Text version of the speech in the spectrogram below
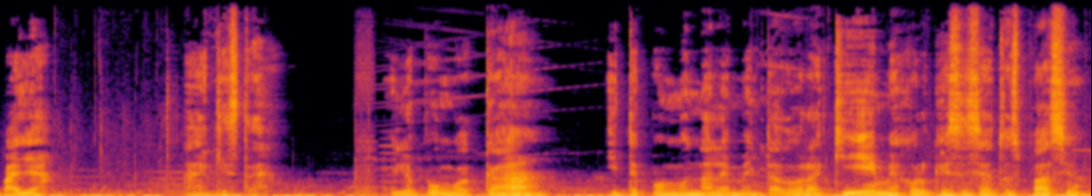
Vaya. Aquí está. Y lo pongo acá y te pongo un alimentador aquí, mejor que ese sea tu espacio.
